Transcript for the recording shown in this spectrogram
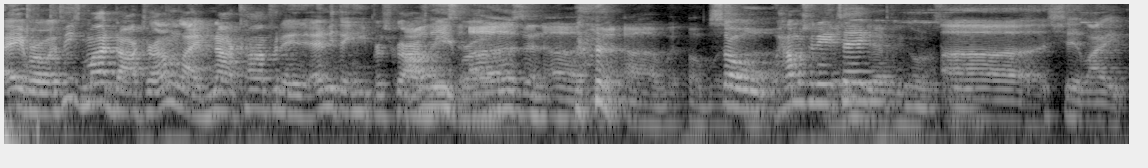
Hey, bro, if he's my doctor, I'm like not confident in anything he prescribes All me, these bro. uhs and uh, yeah, uh, with- uh, with, So uh, how much do you need to take? you definitely go to school. Uh, shit, like,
